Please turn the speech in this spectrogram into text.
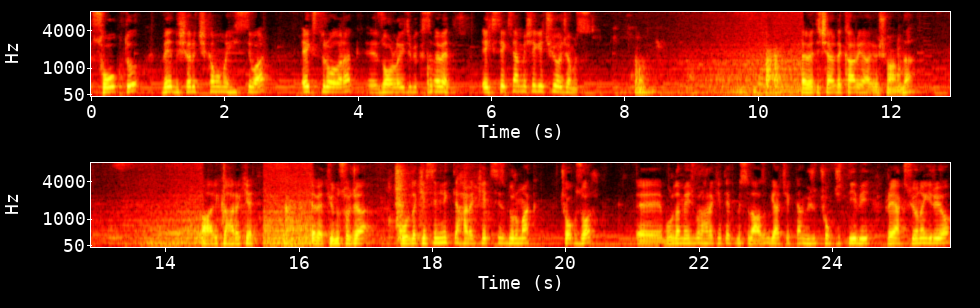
soğuktu ve dışarı çıkamama hissi var. Ekstra olarak e, zorlayıcı bir kısım. Evet, eksi 85'e geçiyor hocamız. Evet, içeride kar yağıyor şu anda. Harika hareket. Evet Yunus Hoca burada kesinlikle hareketsiz durmak çok zor. Ee, burada mecbur hareket etmesi lazım. Gerçekten vücut çok ciddi bir reaksiyona giriyor.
